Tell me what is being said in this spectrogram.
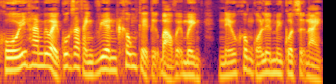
khối 27 quốc gia thành viên không thể tự bảo vệ mình nếu không có liên minh quân sự này.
